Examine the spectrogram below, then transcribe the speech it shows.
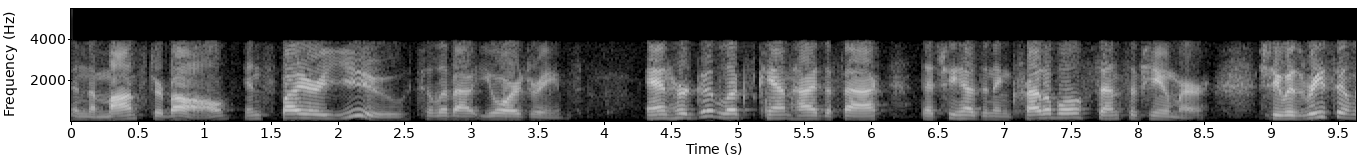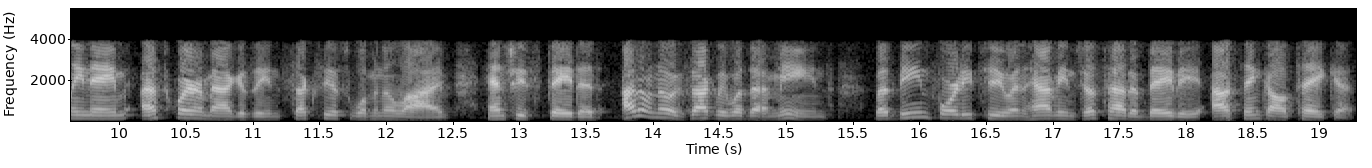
in The Monster Ball, inspire you to live out your dreams. And her good looks can't hide the fact that she has an incredible sense of humor. She was recently named Esquire magazine's sexiest woman alive, and she stated, I don't know exactly what that means, but being 42 and having just had a baby, I think I'll take it.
